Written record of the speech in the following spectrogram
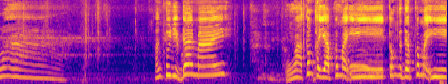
ว้าวอันครูหยิบได้ไหม ว้าต้องขยับเข้ามาอีก ต้องกระเดิบเข้ามาอีก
